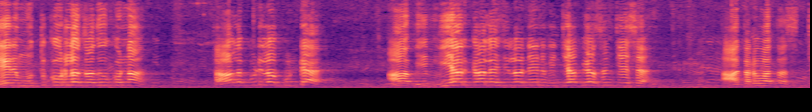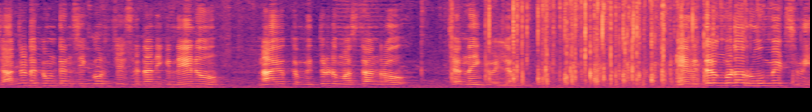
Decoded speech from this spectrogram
నేను ముత్తుకూరులో చదువుకున్నా. తాళపూడిలో పుట్టా. ఆ విఆర్ కాలేజీలో నేను విద్యాభ్యాసం చేశా. ఆ తర్వాత చార్టర్డ్ అకౌంటెన్సీ కోర్స్ చేసేదానికి నేను నా యొక్క మిత్రుడు మస్తాన్ రావు చెన్నైకి వెళ్ళాము మేమిద్దరం కూడా రూమ్మేట్స్ని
